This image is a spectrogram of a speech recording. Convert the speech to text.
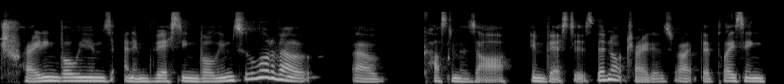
trading volumes, and investing volumes. A lot of our our customers are investors. They're not traders, right? They're placing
